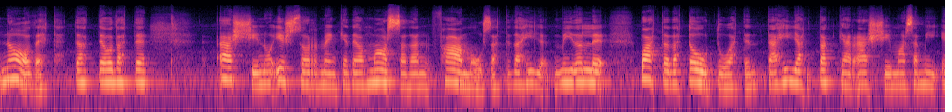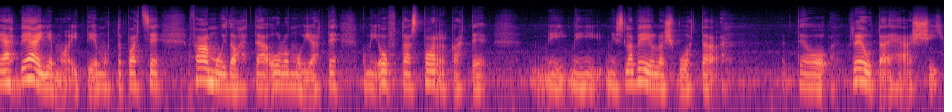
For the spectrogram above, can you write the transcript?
naadet. Tahte otatte ässi no issormen, ketä on maassa tämän faamuus, että tämä hilja, mi tälle puhtada toutuu, että tämä hilja takkär ässi maassa mi äh väijemaitie, mutta paitsi se faamuida tämä olmuja, että kun mi oftaas parkahte, mi, mi, mis laveilas vuotta teo reuta häsi.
